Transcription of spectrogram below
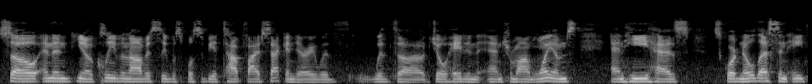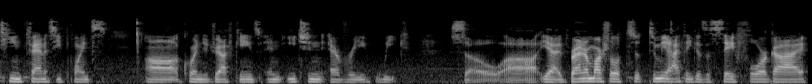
so, and then, you know, Cleveland obviously was supposed to be a top five secondary with, with, uh, Joe Haden and Tramon Williams, and he has scored no less than 18 fantasy points, uh, according to DraftKings in each and every week. So, uh, yeah, Brandon Marshall, to, to me, I think is a safe floor guy.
